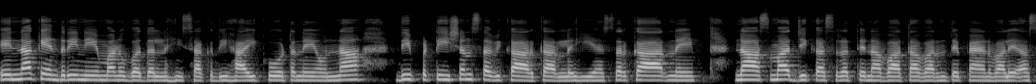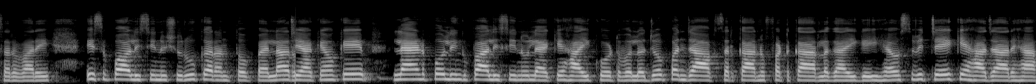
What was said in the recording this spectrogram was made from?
ਇਹਨਾਂ ਕੇਂਦਰੀ ਨਿਯਮਾਂ ਨੂੰ ਬਦਲ ਨਹੀਂ ਸਕਦੀ। ਹਾਈ ਕੋਰਟ ਨੇ ਉਹਨਾਂ ਦੀ ਪਟੀਸ਼ਨ ਸਵੀਕਾਰ ਕਰ ਲਈ ਹੈ। ਸਰਕਾਰ ਨੇ ਨਾ ਸਮਾਜਿਕ ਅਸਰ ਤੇ ਨਾ ਵਾਤਾਵਰਣ ਤੇ ਪੈਣ ਵਾਲੇ ਅਸਰ ਬਾਰੇ ਇਸ ਪਾਲਿਸੀ ਨੂੰ ਸ਼ੁਰੂ ਕਰਨ ਤੋਂ ਪਹਿਲਾਂ ਰਿਹਾ ਕਿਉਂਕਿ ਲੈਂਡ ਪੋਲਿੰਗ ਪਾਲਿਸੀ ਨੂੰ ਲੈ ਕੇ ਹਾਈ ਕੋਰਟ ਵੱਲੋਂ ਜੋ ਪੰਜਾਬ ਸਰਕਾਰ ਨੂੰ ਫਟਕਾਰ ਲਗਾਈ ਗਈ ਹੈ, ਉਸ ਵਿੱਚ ਇਹ ਕਿਹਾ ਜਾ ਰਿਹਾ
